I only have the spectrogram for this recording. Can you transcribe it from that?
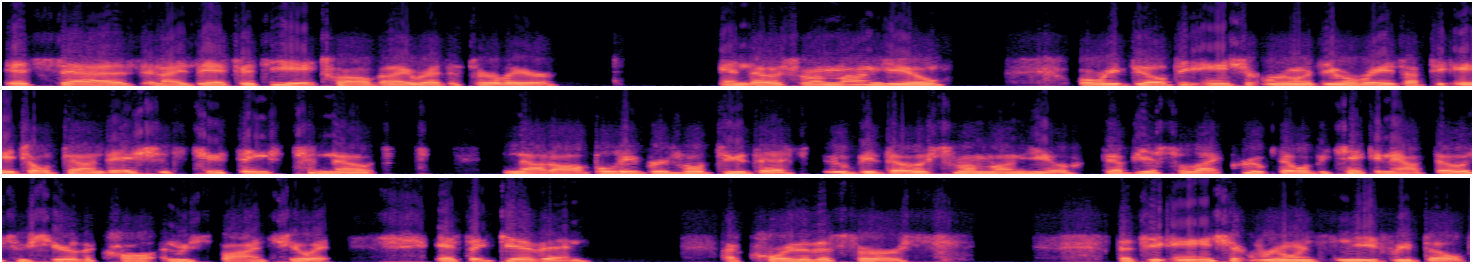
It says in Isaiah 58 12, and I read this earlier, and those from among you will rebuild the ancient ruins, they will raise up the age old foundations. Two things to note. Not all believers will do this. It will be those from among you. There'll be a select group that will be taken out, those who hear the call and respond to it. It's a given, according to this verse, that the ancient ruins need rebuilt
